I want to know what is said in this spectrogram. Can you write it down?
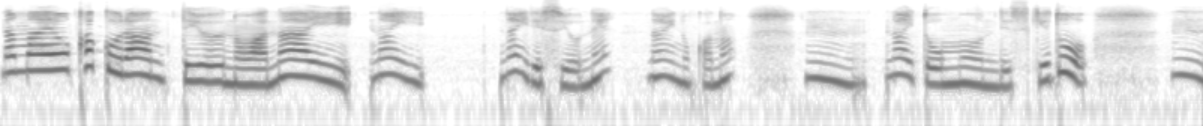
名前を書く欄っていうのはない、ない、ないですよね。ないのかな？うん、ないと思うんですけど、うん、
